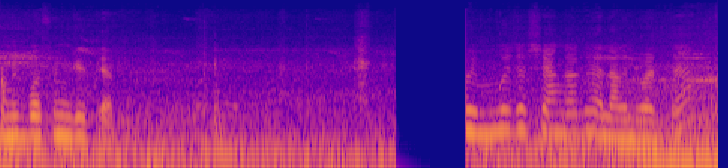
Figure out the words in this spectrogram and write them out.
मी बसून घेते आता. भुईमुगाच्या शेंगा घ्यायला लागली वाटतं?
